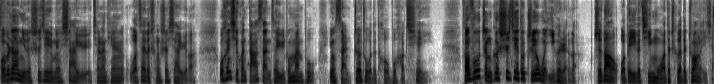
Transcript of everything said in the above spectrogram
我不知道你的世界有没有下雨。前两天我在的城市下雨了，我很喜欢打伞在雨中漫步，用伞遮住我的头部，好惬意。仿佛整个世界都只有我一个人了。直到我被一个骑摩托车的撞了一下，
